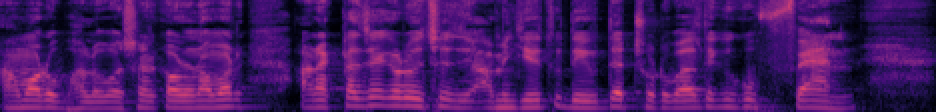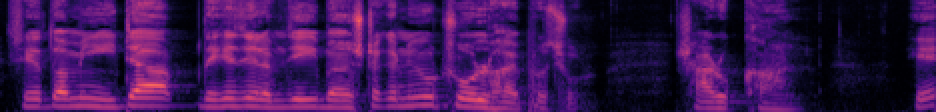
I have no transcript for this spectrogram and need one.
আমারও ভালোবাসার কারণ। আমার আর একটা জায়গা রয়েছে যে আমি যেহেতু দেবদার ছোটোবেলা থেকে খুব ফ্যান সেহেতু আমি এটা দেখেছিলাম যে এই মানুষটাকে নিয়েও ট্রোল হয় প্রচুর। শাহরুখ খান এ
